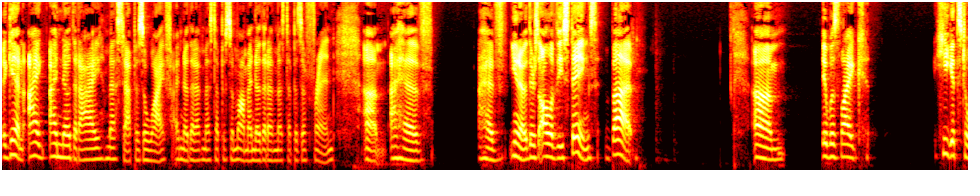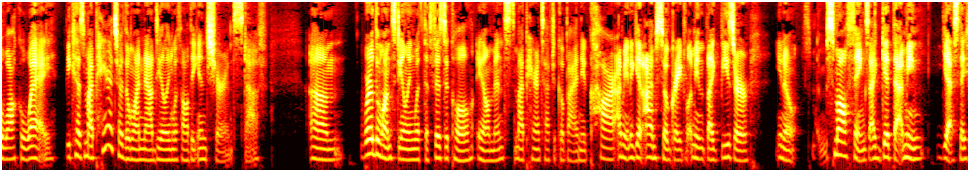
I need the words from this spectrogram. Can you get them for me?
again, I, I know that I messed up as a wife. I know that I've messed up as a mom. I know that I've messed up as a friend. Um, I have, I have, you know, there's all of these things, but, um, it was like he gets to walk away because my parents are the one now dealing with all the insurance stuff um, we're the ones dealing with the physical ailments. My parents have to go buy a new car. I mean, again, I'm so grateful. I mean, like these are, you know, small things. I get that. I mean, yes, they,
